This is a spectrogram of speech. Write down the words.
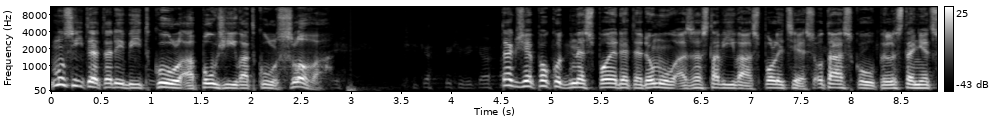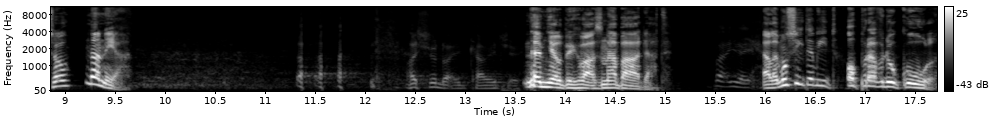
Musíte tedy být cool a používat cool slova. Takže pokud dnes pojedete domů a zastaví vás policie s otázkou, pil jste něco? Nania. Neměl bych vás nabádat. Ale musíte být opravdu cool.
